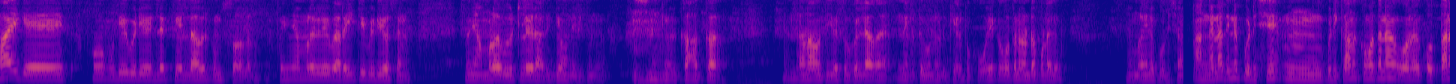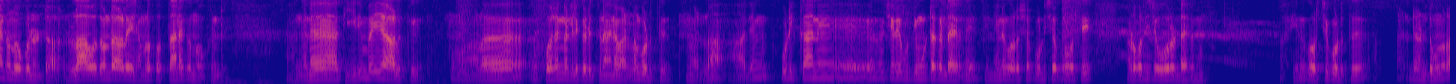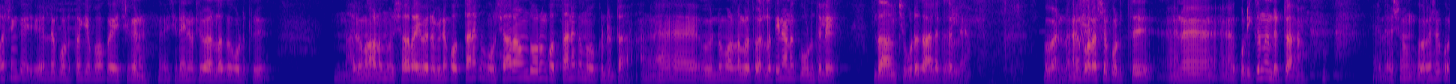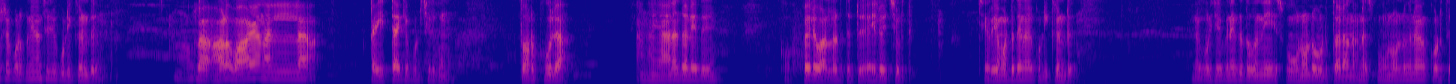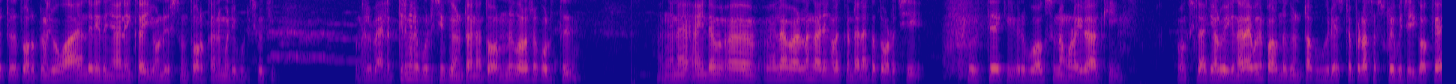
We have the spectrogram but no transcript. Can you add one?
Hi guys അപ്പോൾ പുതിയ വീഡിയോയിലേക്ക് എല്ലാവർക്കും സ്വാഗതം. അപ്പോൾ ഇനി നമ്മളൊരു വെറൈറ്റി വീഡിയോസാണ് നമ്മളെ വീട്ടിൽ ഒരു അതിഥി വന്നിരിക്കുന്നത് ഒരു കാക്ക. എന്താണോ തീരെ സുഖമില്ലാതെ നിലത്ത് കൊണ്ട് എടുക്കുകയാണ് അപ്പോൾ കോയൊക്കെ കുത്തണ കണ്ടപ്പോൾ നമ്മളതിനെ പിടിച്ചാൽ അങ്ങനെ അതിനെ പിടിച്ച് പിടിക്കാൻ നിൽക്കുമ്പോൾ തന്നെ കൊത്താനൊക്കെ നോക്കുന്നുണ്ട് കേട്ടോ ഉള്ള ആവതുകൊണ്ട് നമ്മളെ കൊത്താനൊക്കെ നോക്കുന്നുണ്ട്. അങ്ങനെ തീരും വയ്യ ആൾക്ക്. ആളെ കൊലം കണ്ടിലൊക്കെ എടുക്കണം അങ്ങനെ വെള്ളം കൊടുത്ത് വെള്ളം ആദ്യം കുടിക്കാൻ ചെറിയ ബുദ്ധിമുട്ടൊക്കെ ഉണ്ടായിരുന്നു. പിന്നെ അതിന് കുറച്ച് കുടിച്ചപ്പോൾ കുറച്ച് അവിടെ കുറച്ച് ചോറുണ്ടായിരുന്നു. അതിൽ നിന്ന് കുറച്ച് കൊടുത്ത് രണ്ട് മൂന്ന് പ്രാവശ്യം എല്ലാം കൊടുത്തു നോക്കിയപ്പോൾ കഴിച്ചിക്കണ് കഴിച്ചിട്ട് അതിന് കുറച്ച് വെള്ളമൊക്കെ കൊടുത്ത് എന്നാലും ആളൊന്ന് ഉഷാറായി വരണം. പിന്നെ കൊത്താനൊക്കെ ഉഷാറാവും തോറും കൊത്താനൊക്കെ നോക്കുന്നുണ്ട് അങ്ങനെ വീണ്ടും വെള്ളം കൊടുത്തു വെള്ളത്തിനാണ് കൂടുതൽ ഇതാവും. ചൂട് കാലൊക്കെ അല്ലേ? അപ്പോൾ വെള്ളം അങ്ങനെ കുറേശ്ശെ കൊടുത്ത് അങ്ങനെ കുടിക്കുന്നുണ്ട് കേട്ടോ ഏകദേശം കുറേശ്ശെ കുറച്ച് കൊടുക്കുന്നതിനനുസരിച്ച് കുടിക്കുന്നുണ്ട് ആളെ ആളെ വായ നല്ല ടൈറ്റാക്കി പിടിച്ചിരിക്കും. തുറക്കൂല. അങ്ങനെ ഞാനെന്താണ് ഇത് കോപ്പയിൽ വെള്ളം എടുത്തിട്ട് അതിൽ വെച്ച് കൊടുത്ത്. ചെറിയ മട്ടത്തിന് കുടിക്കുന്നുണ്ട് പിന്നെ കുടിച്ചിട്ട് പിന്നെ എനിക്ക് തോന്നി സ്പൂൺ കൊണ്ട് കൊടുത്താലോ. അങ്ങനെ സ്പൂൺ കൊണ്ട് ഇങ്ങനെ കൊടുത്തിട്ട് തുറക്കണം വായ എന്തിനാ ഇത് ഞാൻ കൈ കൊണ്ട് ജസ്റ്റ് തുറക്കാനും വേണ്ടി പിടിച്ച് നോക്കി. നല്ല ബലത്തിൽ ഇങ്ങനെ പിടിച്ചിരിക്കുകയാണ് കേട്ടോ. അതിനെ തുറന്ന് കുറച്ച് കൊടുത്ത് അങ്ങനെ അതിന്റെ വില വെള്ളം കാര്യങ്ങളൊക്കെ ഉണ്ട്. അതിനൊക്കെ തുടച്ച് വൃത്തിയാക്കി ഒരു ബോക്സ് നമ്മുടെ കയ്യിലാക്കി. ബോക്സിലാക്കി. ആൾ വൈകുന്നേരം ആയപ്പോൾ പറഞ്ഞു കേട്ടോ. അപ്പോൾ വീഡിയോ ഇഷ്ടപ്പെട്ടാൽ സബ്സ്ക്രൈബ് ചെയ്യുക. ഓക്കെ?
